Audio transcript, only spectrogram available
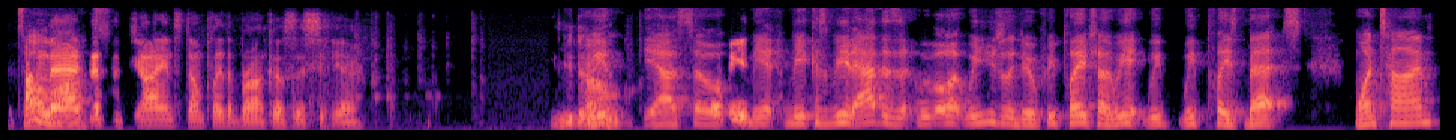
It's all I'm mad locks. that the Giants don't play the Broncos this year. You don't. yeah, so me- me, me, because me and Athens, we, what we usually do if we play each other, we we we place bets. One time,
